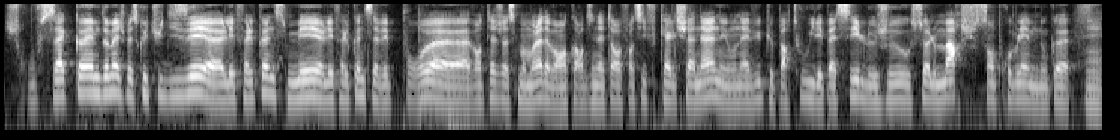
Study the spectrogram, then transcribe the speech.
Je trouve ça quand même dommage parce que tu disais euh, les Falcons, mais les Falcons avaient pour eux euh, avantage à ce moment-là d'avoir un coordinateur offensif Kyle Shannon et on a vu que partout où il est passé, le jeu au sol marche sans problème. Donc euh, hmm.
